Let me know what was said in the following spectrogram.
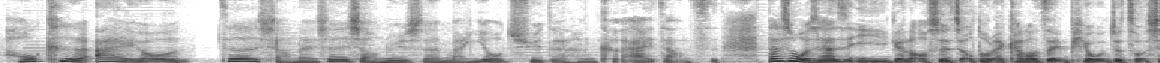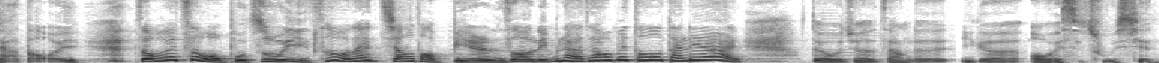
好可爱哦。这小男生、小女生蛮有趣的，很可爱这样子。但是我现在是以一个老师的角度来看到这一片，我就左吓到而已。怎么会趁我不注意，趁我在教导别人的时候，你们俩在后面偷偷谈恋爱？对我就有这样的一个 OS 出现。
